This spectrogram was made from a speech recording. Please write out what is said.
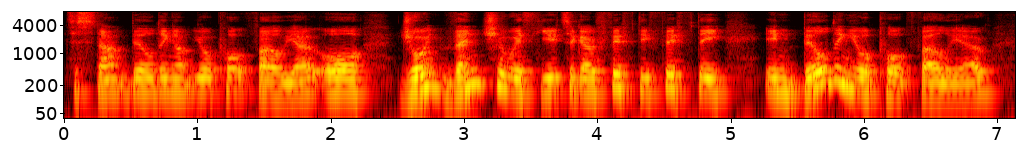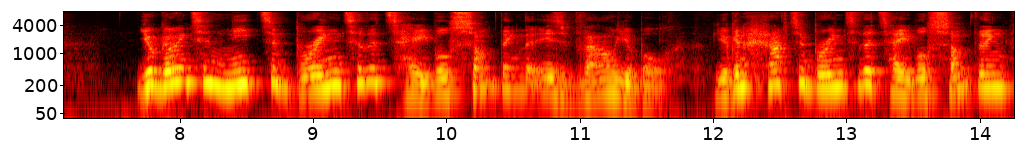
to start building up your portfolio or joint venture with you to go 50-50 in building your portfolio, you're going to need to bring to the table something that is valuable. You're going to have to bring to the table something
